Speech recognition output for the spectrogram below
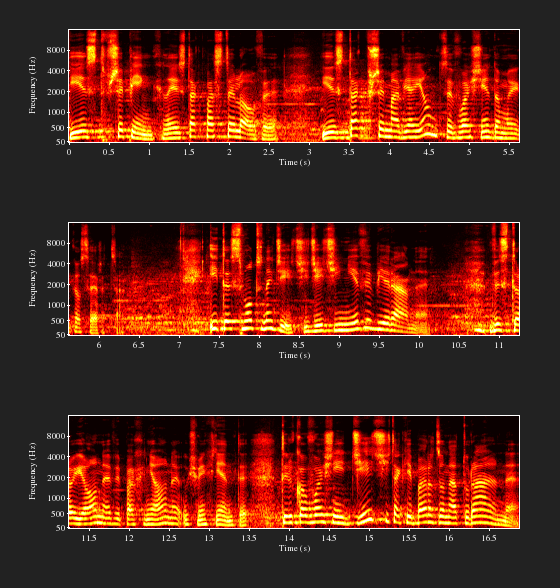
jest przepiękne, jest tak pastelowe, jest tak przemawiające właśnie do mojego serca. I te smutne dzieci, dzieci niewybierane, wystrojone, wypachnione, uśmiechnięte, tylko właśnie dzieci takie bardzo naturalne,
